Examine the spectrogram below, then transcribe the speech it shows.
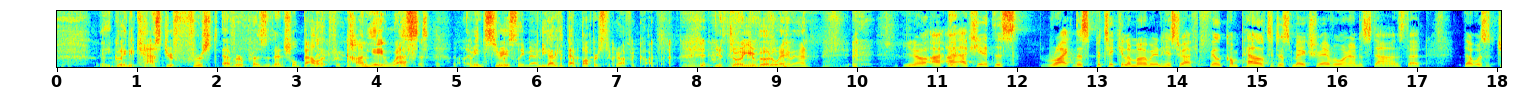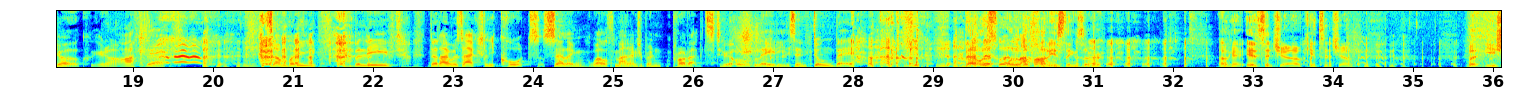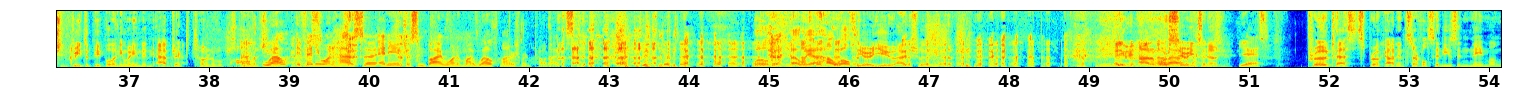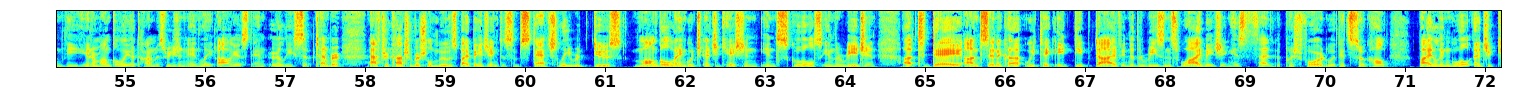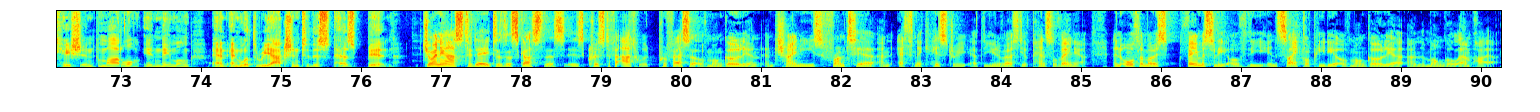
are you going to cast your first ever presidential ballot for Kanye West? I mean, seriously, man, you got to get that bumper sticker off your car. You're throwing your vote away, man. You know, I, I actually at this right this particular moment in history, I feel compelled to just make sure everyone understands that that was a joke. You know, after. somebody believed that I was actually caught selling wealth management products to old ladies in Dongbei. that was one of the funniest things ever. Okay, it's a joke. It's a joke. But you should greet the people anyway in an abject tone of apology. Well, if anyone has uh, any interest in buying one of my wealth management products. well, uh, how wealthy are you, actually? anyway, on a more serious note. Yes. Protests broke out in several cities in Nemung, the Inner Mongolia Autonomous Region, in late August and early September after controversial moves by Beijing to substantially reduce Mongol language education in schools in the region. Uh, today on Sinica, we take a deep dive into the reasons why Beijing has decided to push forward with its so-called bilingual education model in Nemung and, and what the reaction to this has been. Joining us today to discuss this is Christopher Atwood, professor of Mongolian and Chinese frontier and ethnic history at the University of Pennsylvania, and author most famously of the Encyclopedia of Mongolia and the Mongol Empire.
